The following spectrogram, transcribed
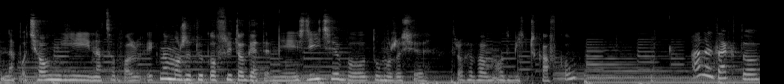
na pociągi, na cokolwiek. No może tylko flitogetem nie jeździcie, bo tu może się trochę Wam odbić czkawką. Ale tak to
